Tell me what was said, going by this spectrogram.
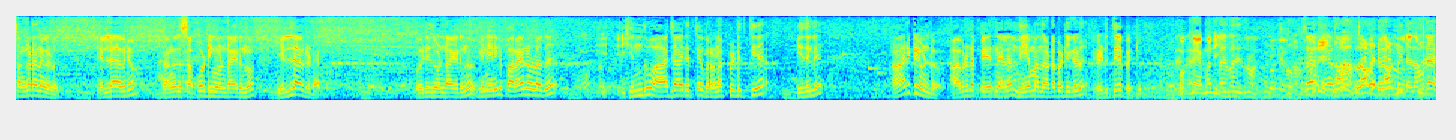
സംഘടനകളും എല്ലാവരും ഞങ്ങൾക്ക് സപ്പോർട്ടിങ് ഉണ്ടായിരുന്നു. എല്ലാവരുടെ ഒരിതുണ്ടായിരുന്നു പിന്നെ എനിക്ക് പറയാനുള്ളത് ഹിന്ദു ആചാരത്തെ വ്രണപ്പെടുത്തിയ ഇതിൽ ആരൊക്കെയുണ്ടോ? അവരുടെ പേരിനെല്ലാം നിയമ നടപടികൾ എടുത്തേ പറ്റൂ. ഓക്കെ മതി. സാർ ഏ, ഒരു മിനിറ്റ്, നമ്മുടെ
